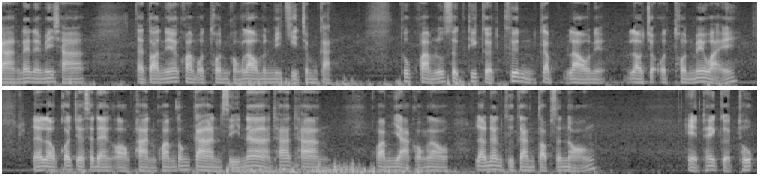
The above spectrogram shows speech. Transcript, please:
กลางได้ในไม่ช้า แต่ตอนนี้ความอดทนของเรามันมีขีดจำกัด ทุกความรู้สึกที่เกิดขึ้นกับเราเนี่ยเราจะอดทนไม่ไหว และเราก็จะแสดงออกผ่านความต้องการสีหน้าท่าทาง ความอยากของเรา แล้วนั่นคือการตอบสนอง เหตุให้เกิดทุกข์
